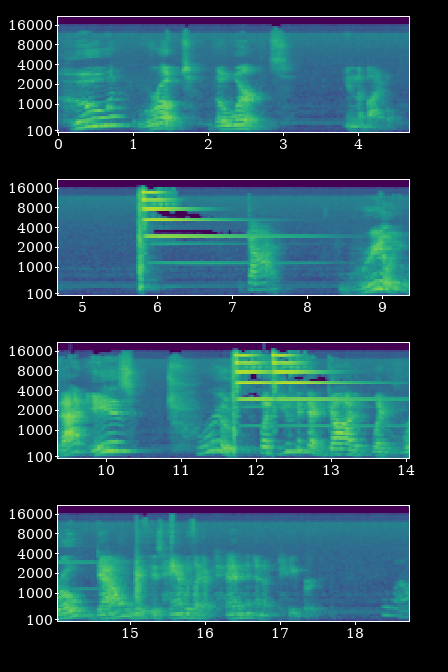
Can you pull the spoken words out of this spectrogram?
who wrote the words in the Bible? God. Really? That is true. But do you think that God like wrote down with his hand with like a pen and a paper? Well,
